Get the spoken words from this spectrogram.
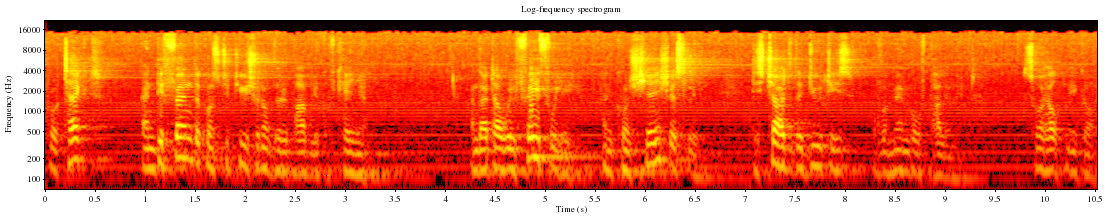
protect, and defend the Constitution of the Republic of Kenya, and that I will faithfully and conscientiously discharge the duties of a Member of Parliament. So help me God.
